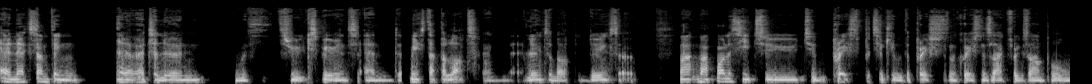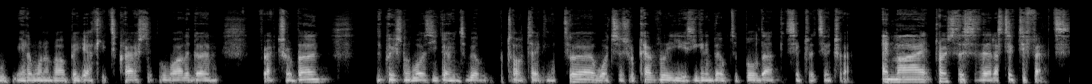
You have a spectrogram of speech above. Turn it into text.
And that's something that I've had to learn with through experience and messed up a lot and learned a lot in doing so. My, my policy to to the press, particularly with the pressures and the questions, like for example, we had one of our big athletes crash a little while ago and fracture a bone. The question was, is he going to be able to start taking the tour? What's his recovery? Is he going to be able to build up, etc., etc.? And my process is that I stick to facts.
